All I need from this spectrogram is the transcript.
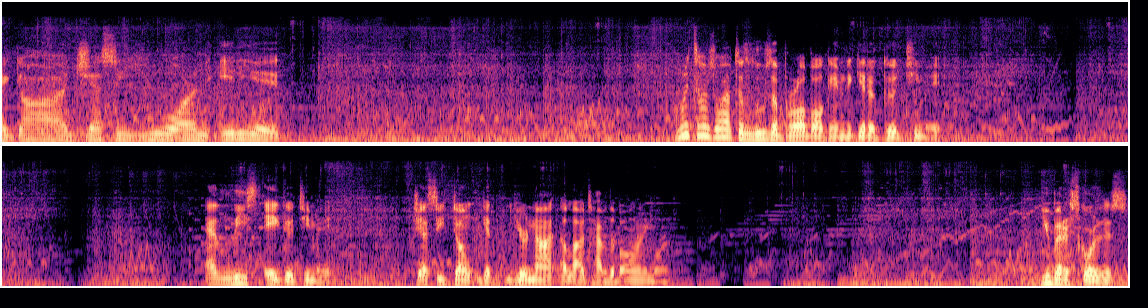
My god, Jessie, you are an idiot. How many times do I have to lose a Brawl Ball game to get a good teammate? At least a good teammate. Jessie, don't get... You're not allowed to have the ball anymore. You better score this.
